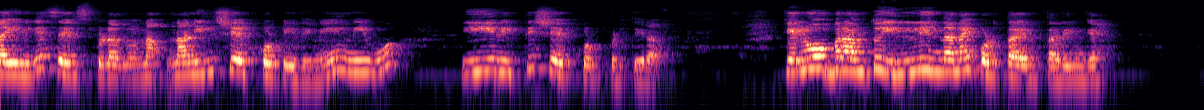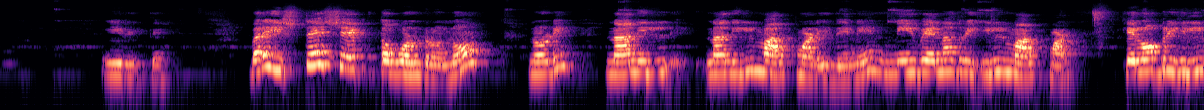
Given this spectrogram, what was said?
ಲೈನ್ಗೆ ಸೇರಿಸ್ಬಿಡೋದು. ನಾನು ಇಲ್ಲಿ ಶೇಪ್ ಕೊಟ್ಟಿದ್ದೀನಿ, ನೀವು ಈ ರೀತಿ ಶೇಪ್ ಕೊಟ್ಬಿಡ್ತೀರ. ಕೆಲವೊಬ್ಬರಂತೂ ಇಲ್ಲಿಂದನೇ ಕೊಡ್ತಾ ಇರ್ತಾರೆ ಹಿಂಗೆ. ಈ ರೀತಿ. ಬರೀ ಇಷ್ಟೇ ಶೇಪ್ ತೊಗೊಂಡ್ರು ನೋಡಿ, ನಾನು ಇಲ್ಲಿ ನಾನು ಇಲ್ಲಿ ಮಾರ್ಕ್ ಮಾಡಿದ್ದೀನಿ, ನೀವೇನಾದರೂ ಇಲ್ಲಿ ಮಾರ್ಕ್ ಮಾಡಿ, ಕೆಲವೊಬ್ರು ಇಲ್ಲಿ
